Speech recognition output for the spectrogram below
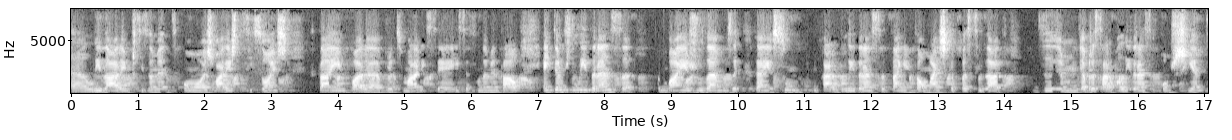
uh, lidarem precisamente com as várias decisões que têm para, para tomar, isso é, isso é fundamental. Em termos de liderança, também ajudamos a que quem assume um cargo de liderança tenha então mais capacidade de abraçar uma liderança consciente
